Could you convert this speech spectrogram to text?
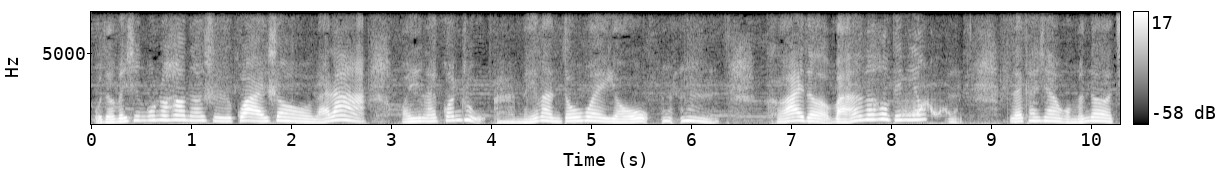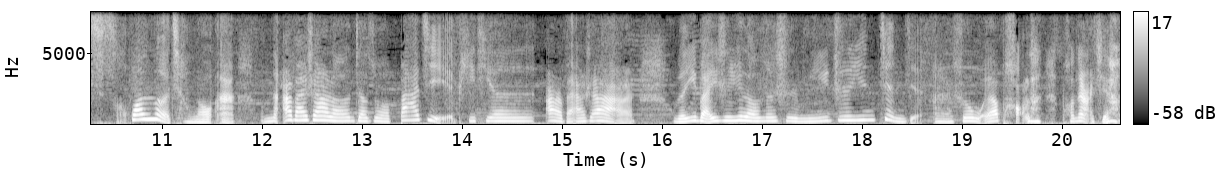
我的微信公众号呢是“怪兽来啦”，欢迎来关注啊，每晚都会有嗯嗯可爱的晚安问候给你哦。嗯，来看一下我们的欢乐抢楼啊，我们的二百二十二楼叫做八戒 PTN 二百二十二，我们一百一十一楼呢是迷之音渐渐啊，说我要跑了，跑哪儿去啊？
